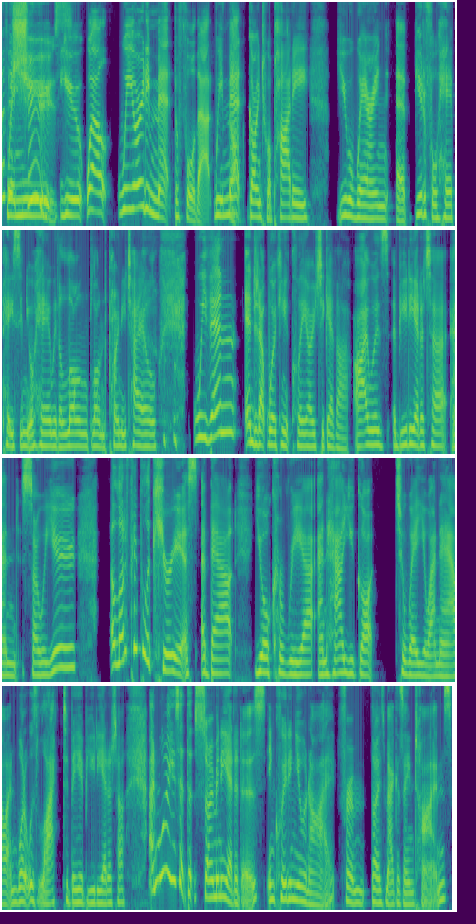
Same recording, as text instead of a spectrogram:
Over shoes. You, you well, we already met before that. We oh. met going to a party. You were wearing a beautiful hairpiece in your hair with a long blonde ponytail. we then ended up working at Cleo together. I was a beauty editor, and so were you. A lot of people are curious about your career and how you got to where you are now and what it was like to be a beauty editor. And why is it that so many editors, including you and I from those magazine times,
